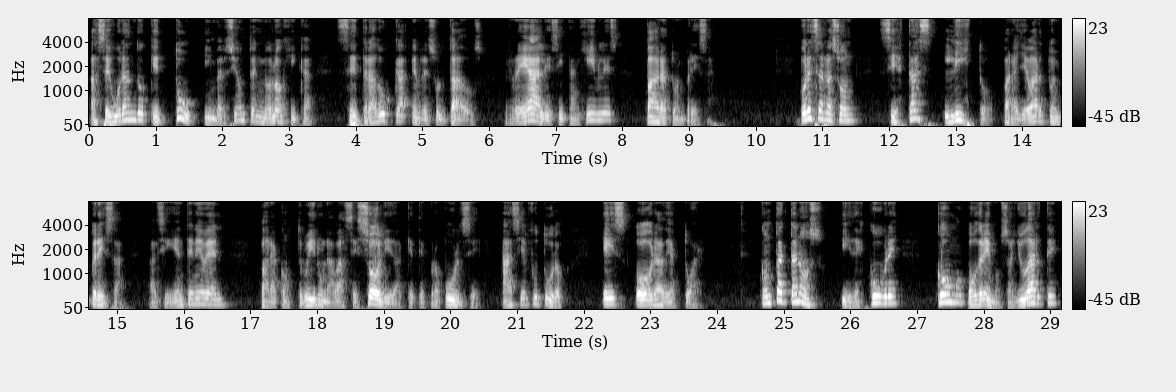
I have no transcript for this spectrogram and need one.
asegurando que tu inversión tecnológica se traduzca en resultados reales y tangibles para tu empresa. Por esa razón, si estás listo para llevar tu empresa al siguiente nivel, para construir una base sólida que te propulse hacia el futuro, es hora de actuar. Contáctanos y descubre cómo podremos ayudarte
